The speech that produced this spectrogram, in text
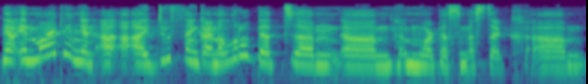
now, in my opinion, uh, I do think I'm a little bit um, um, more pessimistic, um,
